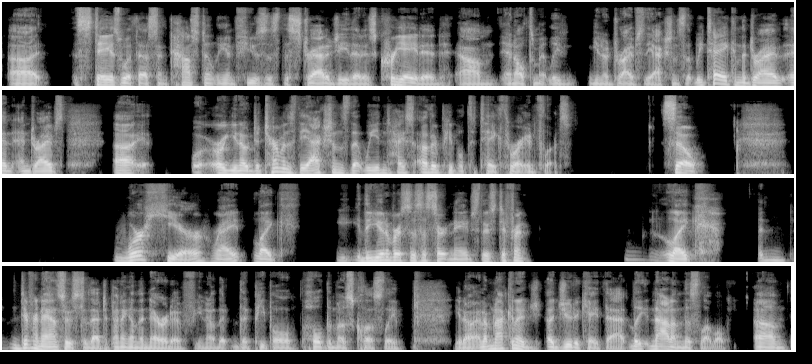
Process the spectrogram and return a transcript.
uh stays with us and constantly infuses the strategy that is created um, and ultimately you know drives the actions that we take and the drive and, and drives uh, or, or, you know determines the actions that we entice other people to take through our influence. So we're here right? Like the universe is a certain age. There's different like different answers to that depending on the narrative you know that that people hold the most closely you know and i'm not going to adjudicate that not on this level. Um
